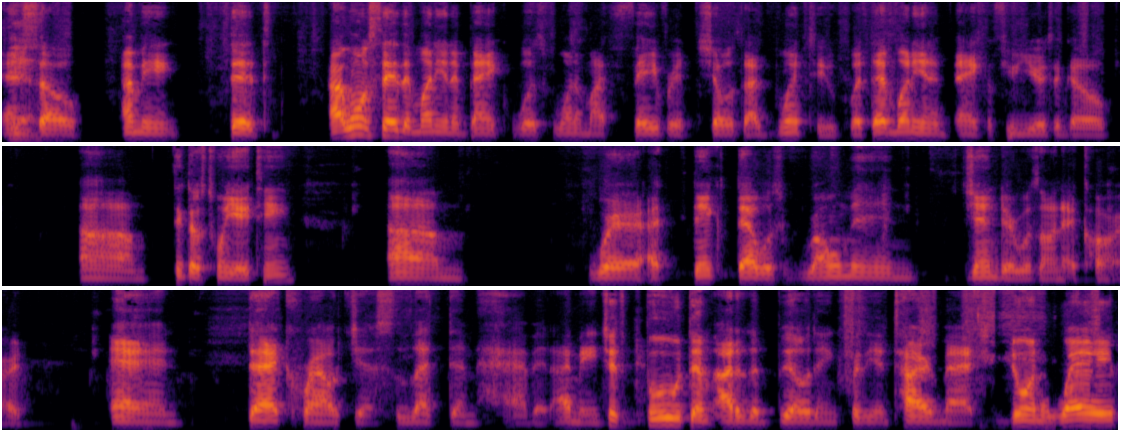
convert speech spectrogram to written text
And Yeah. so, I mean, that I won't say that Money in the Bank was one of my favorite shows I went to, but that Money in the Bank a few years ago, um, I think that was 2018, um, where I think that was Roman Jinder was on that card, and that crowd just let them have it. I mean, just booed them out of the building for the entire match, doing a wave.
